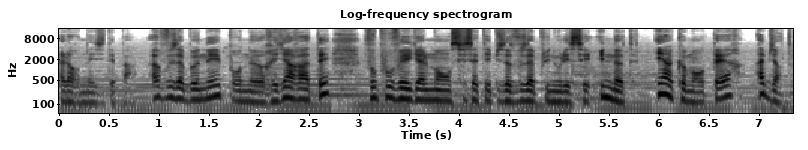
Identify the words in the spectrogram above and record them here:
Alors n'hésitez pas à vous abonner pour ne rien rater. Vous pouvez également, si cet épisode vous a plu, nous laisser une note et un commentaire. À bientôt.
